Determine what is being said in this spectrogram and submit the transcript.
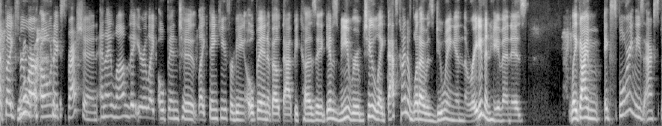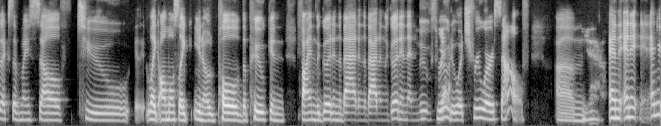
it's like through Yeah. our own expression. And I love that you're like open to like thank you for being open about that because it gives me room too. Like that's kind of what I was doing in the Ravenhaven is like I'm exploring these aspects of myself to eh, like almost like, you know, pull the pook and find the good and the bad and the bad and the good and then move through Yeah. to a truer self. Um Yeah. and and it and you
